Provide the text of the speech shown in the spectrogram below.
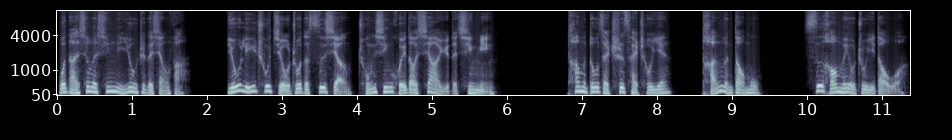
我打消了心里幼稚的想法。游离出酒桌的思想，重新回到下雨的清明。他们都在吃菜、抽烟、谈论盗墓，丝毫没有注意到我。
